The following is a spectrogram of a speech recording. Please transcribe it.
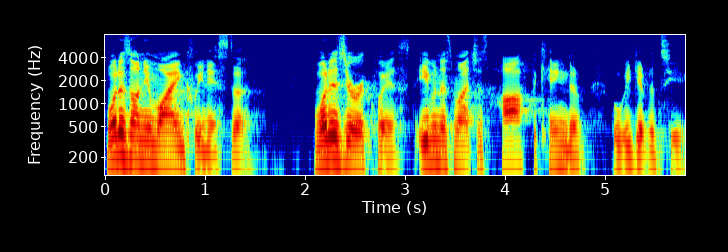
What is on your mind, Queen Esther? What is your request? Even as much as half the kingdom will be given to you.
